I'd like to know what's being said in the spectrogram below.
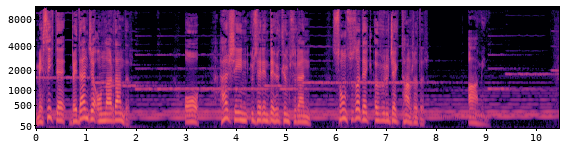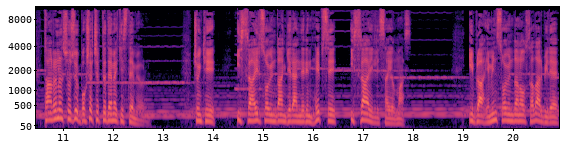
Mesih de bedence onlardandır. O, her şeyin üzerinde hüküm süren, sonsuza dek övülecek Tanrı'dır. Amin. Tanrı'nın sözü boşa çıktı demek istemiyorum. Çünkü İsrail soyundan gelenlerin hepsi İsrailli sayılmaz. İbrahim'in soyundan olsalar bile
